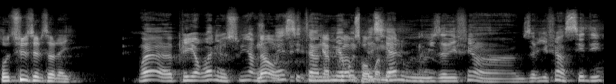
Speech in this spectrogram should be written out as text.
Au-dessus, c'est le soleil. Ouais, euh, Player One, le souvenir Non, c'est- c'était un numéro spécial où ils avaient fait un, vous aviez fait un CD.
